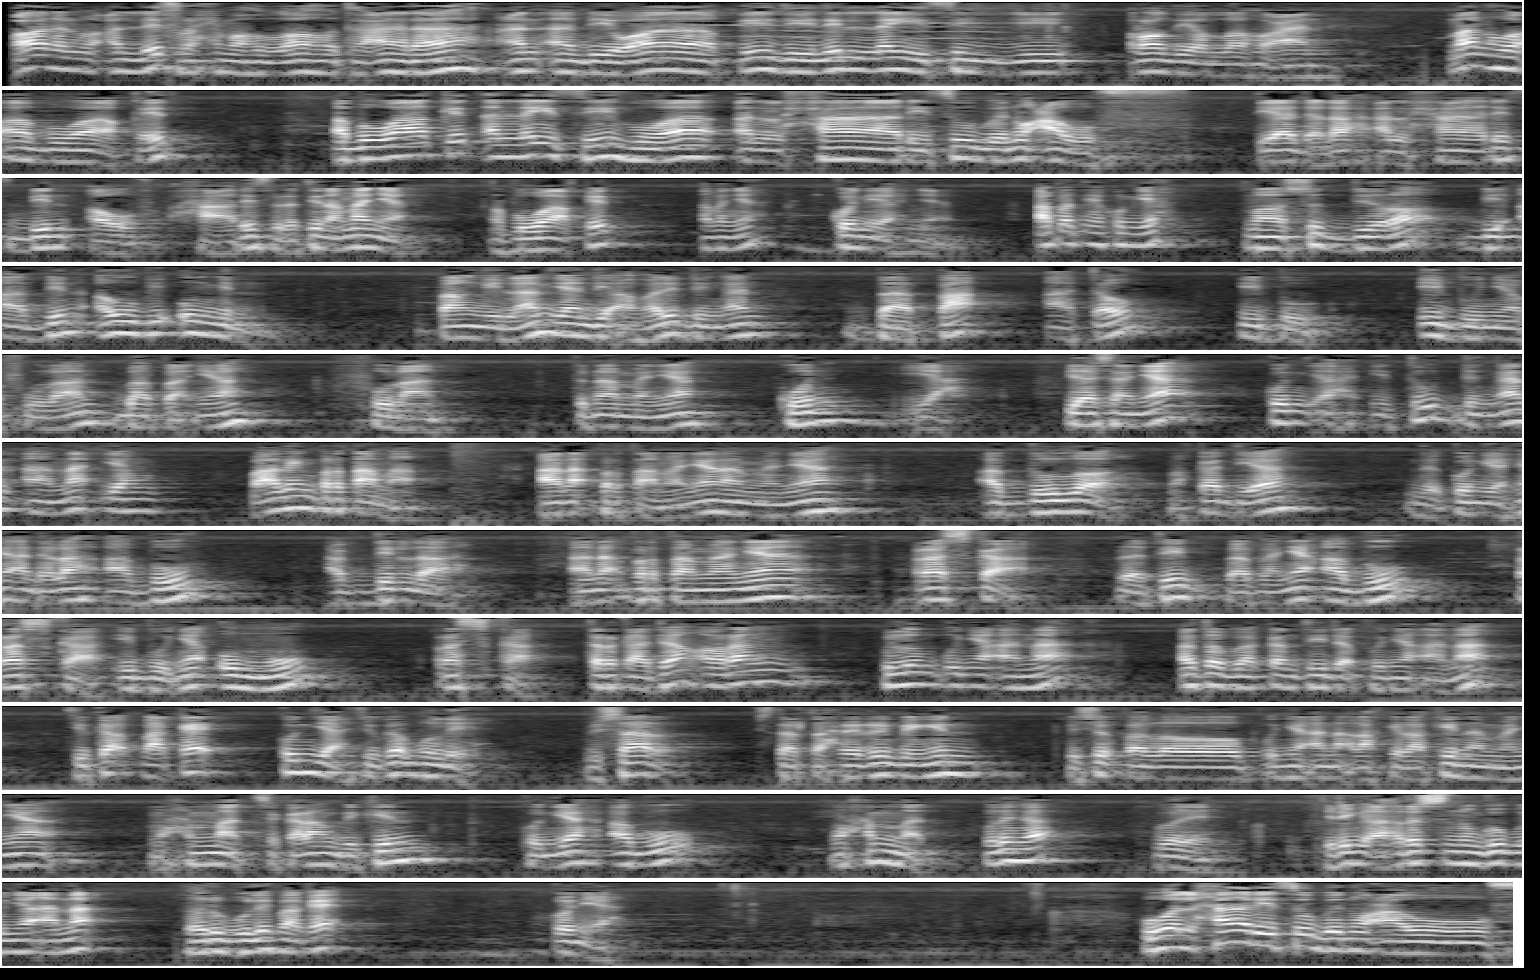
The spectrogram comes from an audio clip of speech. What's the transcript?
قال المؤلف رحمه الله تعالى عن أبي واقد الليثي رضي الله عنه من هو أبو واقد Abu Waqid Al-Laythi huwa Al-Harith bin Auf. Dia adalah Al-Harith bin Auf. Harith berarti namanya. Abu Waqid namanya kunyahnya. Apa artinya kunyah? Masuddira bi abin au bi ummin. Panggilan yang diawali dengan bapak atau ibu. Ibunya fulan, bapaknya fulan. Itu namanya kunyah. Biasanya kunyah itu dengan anak yang paling pertama. Anak pertamanya namanya Abdullah. Maka dia kunyahnya adalah Abu Abdullah anak pertamanya Raska. Berarti bapaknya Abu Raska ibunya Ummu Raska. Terkadang orang belum punya anak atau bahkan tidak punya anak juga pakai kunyah juga boleh. Misal Ustaz Tahrir ini pengen besok kalau punya anak laki-laki namanya Muhammad sekarang bikin kunyah Abu Muhammad. Boleh nggak? Boleh. Jadi nggak harus nunggu punya anak baru boleh pakai kunyah. Wal Harith bin Auf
